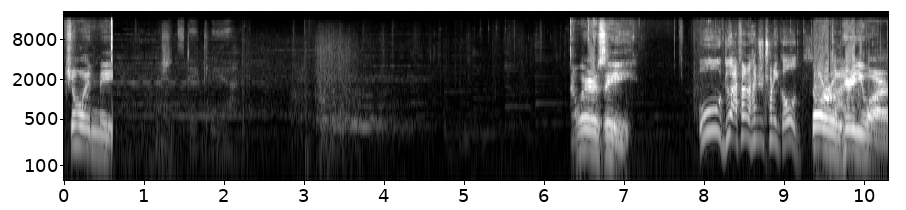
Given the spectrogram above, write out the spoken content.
Join me. Now, where is he? Ooh, dude, I found 120 gold. Zorru, here you are.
